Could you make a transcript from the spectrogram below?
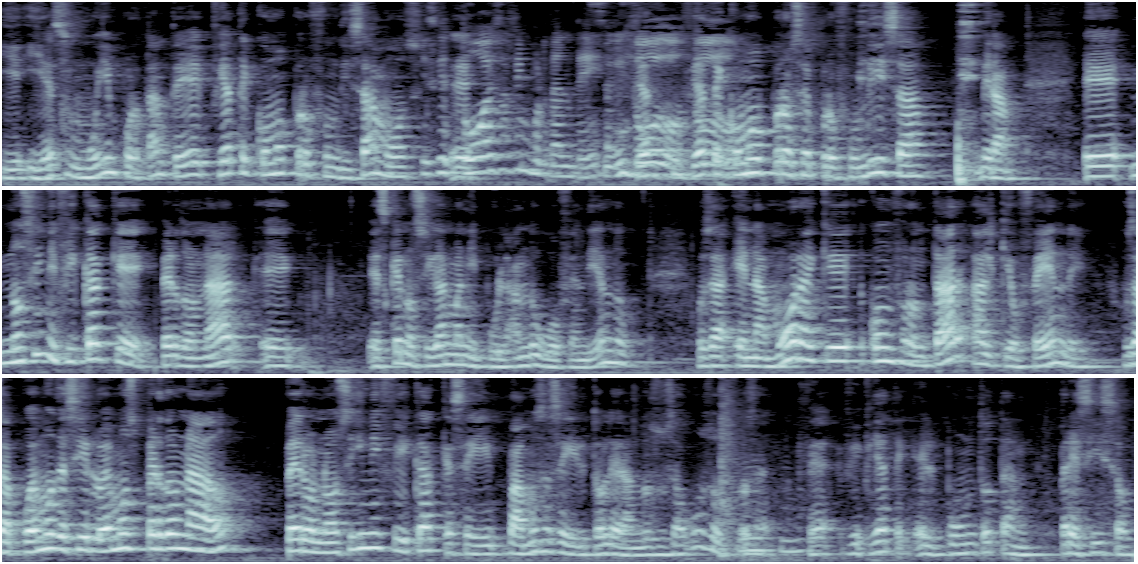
y, y es muy importante, ¿eh? fíjate cómo profundizamos. Es que todo eso es importante, ¿eh? todo. Fíjate, cómo se profundiza, mira, eh, no significa que perdonar es que nos sigan manipulando u ofendiendo. O sea, en amor hay que confrontar al que ofende. O sea, podemos decir, lo hemos perdonado, pero no significa que vamos a seguir tolerando sus abusos. O sea, fíjate el punto tan preciso.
